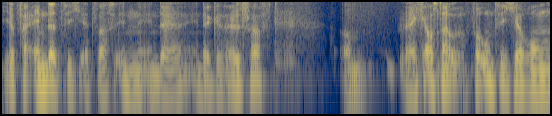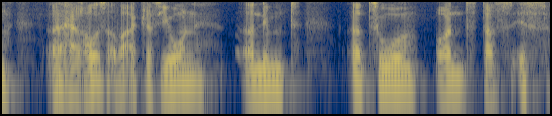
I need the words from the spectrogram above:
hier verändert sich etwas in, in, der, in der Gesellschaft. Ähm, vielleicht aus einer Verunsicherung äh, heraus, aber Aggression äh, nimmt äh, zu und das ist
